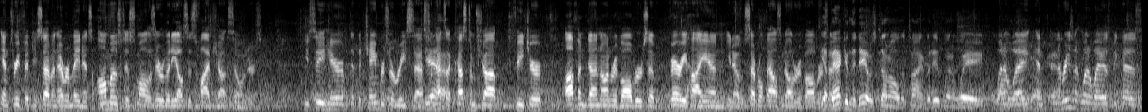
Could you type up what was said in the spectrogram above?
in 357 ever made, and it's almost as small as everybody else's five-shot cylinders. You see here that the chambers are recessed, Yeah. and that's a custom shop feature, often done on revolvers of very high-end, you know, several thousand dollar revolvers. yeah, And- back in the day it was done all the time, but it went away. went away, ago. and, and the reason it went away is because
